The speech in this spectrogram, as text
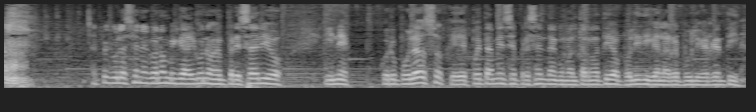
La especulación económica de algunos empresarios inescrupulosos que después también se presentan como alternativa política en la República Argentina.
